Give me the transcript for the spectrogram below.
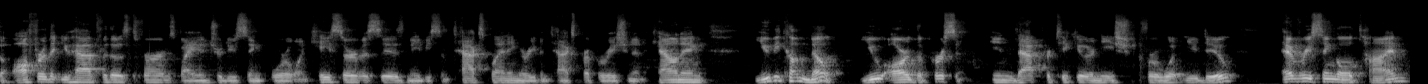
the offer that you have for those firms by introducing 401k services, maybe some tax planning or even tax preparation and accounting you become known. You are the person in that particular niche for what you do. Every single time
